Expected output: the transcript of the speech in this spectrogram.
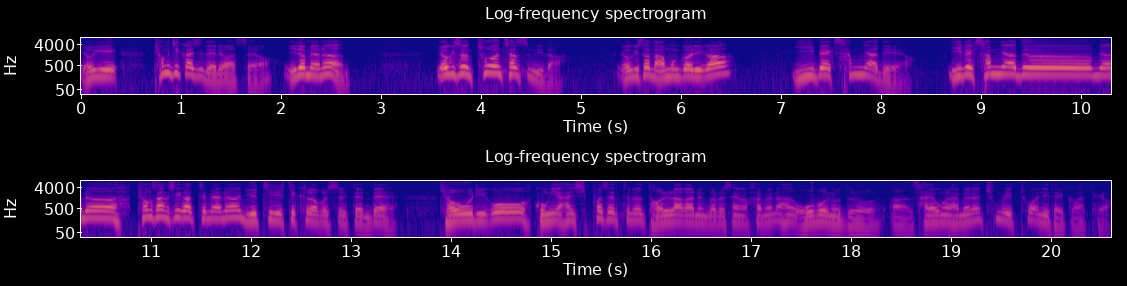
여기 평지까지 내려왔어요. 이러면은 여기선 투원 찬스입니다. 여기서 남은 거리가 203야드예요. 203야드면은 평상시 같으면은 유틸리티 클럽을 쓸 텐데 겨울이고 공이 한 10%는 덜 나가는 거를 생각하면 한 5번 우드로 아, 사용을 하면 충분히 투원이 될 것 같아요.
